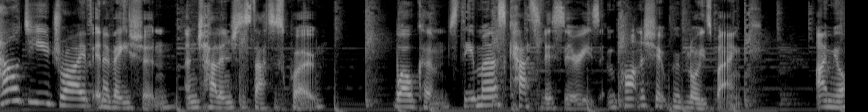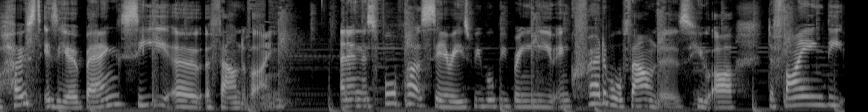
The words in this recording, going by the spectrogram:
How do you drive innovation and challenge the status quo? Welcome to the Immerse Catalyst series in partnership with Lloyds Bank. I'm your host, Izzy Obeng, CEO of Foundervine. And in this four part series, we will be bringing you incredible founders who are defying the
